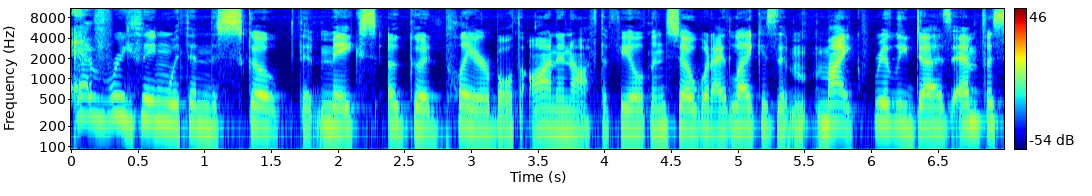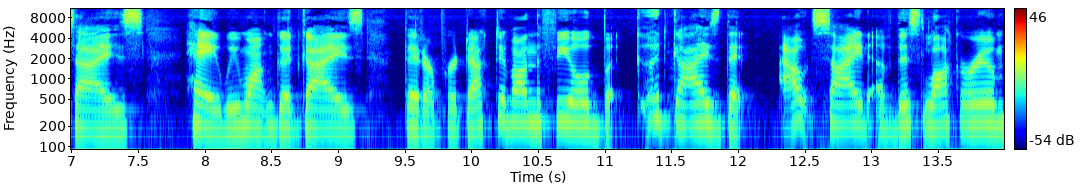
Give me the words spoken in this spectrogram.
everything within the scope that makes a good player both on and off the field. And so what I like is that Mike really does emphasize, hey, we want good guys that are productive on the field, but good guys that outside of this locker room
